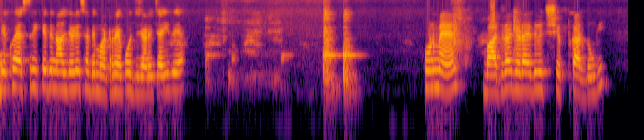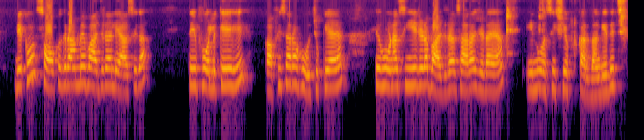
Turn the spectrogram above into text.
ਦੇਖੋ ਇਸ ਤਰੀਕੇ ਦੇ ਨਾਲ ਜਿਹੜੇ ਸਾਡੇ ਮਟਰ ਆ ਭੁੱਜ ਜਾਣੇ ਚਾਹੀਦੇ ਆ ਹੁਣ ਮੈਂ ਬਾਜਰਾ ਜਿਹੜਾ ਇਹਦੇ ਵਿੱਚ ਸ਼ਿਫਟ ਕਰ ਦੂੰਗੀ ਦੇਖੋ 100 ਗ੍ਰਾਮ ਮੈਂ ਬਾਜਰਾ ਲਿਆ ਸੀਗਾ ਤੇ ਫੁੱਲ ਕੇ ਇਹ ਕਾਫੀ ਸਾਰਾ ਹੋ ਚੁੱਕਿਆ ਆ ਤੇ ਹੁਣ ਅਸੀਂ ਇਹ ਜਿਹੜਾ ਬਾਜਰਾ ਸਾਰਾ ਜਿਹੜਾ ਆ, ਇਹਨੂੰ ਅਸੀਂ ਸ਼ਿਫਟ ਕਰ ਦਾਂਗੇ ਇਹਦੇ 'ਚ।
